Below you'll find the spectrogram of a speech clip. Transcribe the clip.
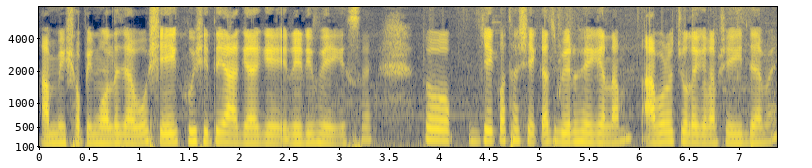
আমি শপিং মলে যাব। সেই খুশিতে আগে আগে রেডি হয়ে গেছে। তো যে কথা সে কাজ বের হয়ে গেলাম, আবারও চলে গেলাম সেই ইডিয়ামে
